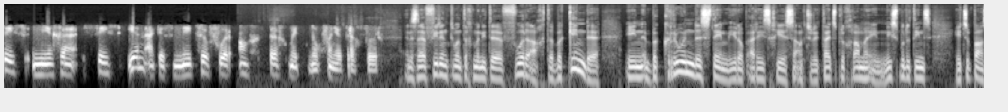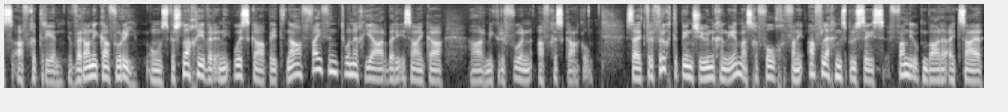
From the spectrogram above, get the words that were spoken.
6961 ek is net so voor 8 terug met nog van jou terugvoer. En is nou 24 minute voor 8 'n bekende en bekroonde stem hier op RSG se aktualiteitsprogramme en nuusbulletins het sopas afgetree. Veronica Fourie, ons verslaggewer in die Oos-Kaap het na 25 jaar by die SAIK haar mikrofoon afgeskakel. Sy het vervroegde pensioen geneem as gevolg van die afleggingsproses van die openbare uitsaaier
